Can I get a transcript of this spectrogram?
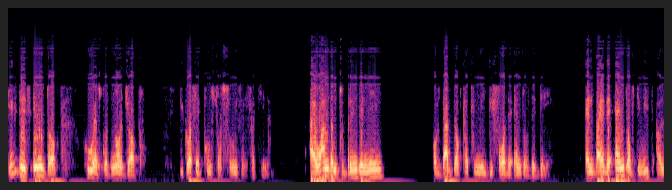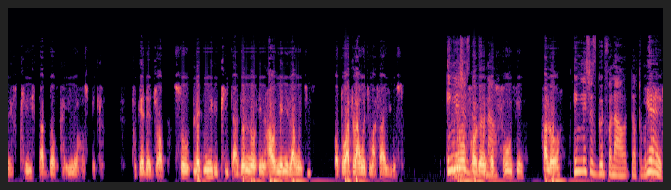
If there's any doctor who has got no job, because a post was frozen, Sakina. I want them to bring the name of that doctor to me before the end of the day. And by the end of the week, I'll have placed that doctor in a hospital to get a job. So let me repeat. I don't know in how many languages, but what language must I use? English no is good for now. Frozen. Hello? English is good for now, Dr. Yes,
